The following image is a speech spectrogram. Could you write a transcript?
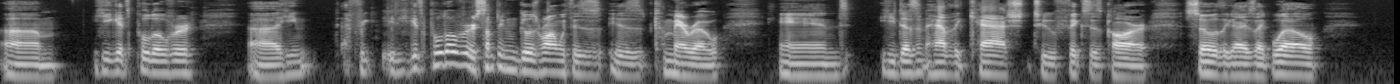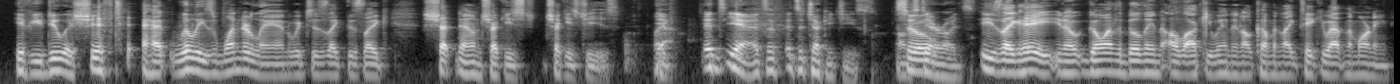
Um, he gets pulled over. Uh, he He gets pulled over or something goes wrong with his his Camaro, and he doesn't have the cash to fix his car. So the guy's like, well if you do a shift at Willy's Wonderland, which is like this like shut down Chuck E. Chuck E. Cheese. Like, yeah, it's yeah, it's a it's a Chuck E. Cheese on so steroids. He's like, hey, you know, go on the building. I'll lock you in, and I'll come and like take you out in the morning.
